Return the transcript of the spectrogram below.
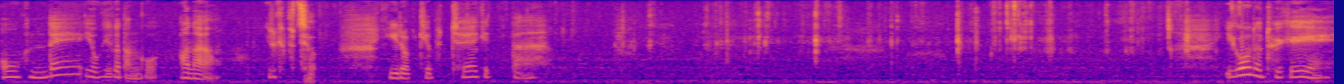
어 근데 여기가 난거 많아요 이렇게 붙여 이렇게 붙여야겠다. 이거는 되게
